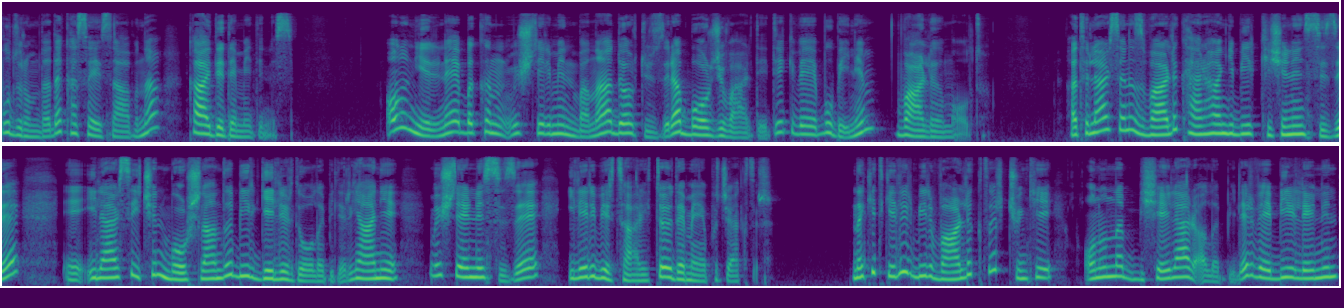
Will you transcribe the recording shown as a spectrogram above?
Bu durumda da kasa hesabına kaydedemediniz. Onun yerine bakın müşterimin bana 400 lira borcu var dedik ve bu benim varlığım oldu. Hatırlarsanız varlık herhangi bir kişinin size e, ilerisi için borçlandığı bir gelir de olabilir. Yani müşteriniz size ileri bir tarihte ödeme yapacaktır. Nakit gelir bir varlıktır çünkü onunla bir şeyler alabilir ve birilerinin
